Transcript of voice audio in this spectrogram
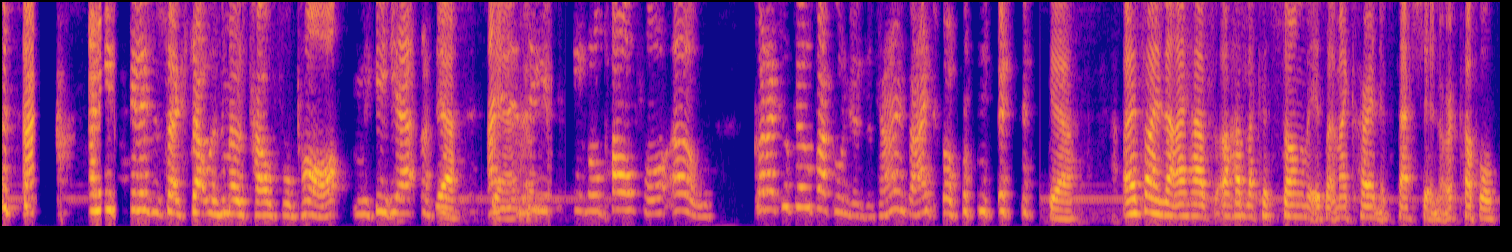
and he listens to because that was the most powerful part. yeah. Yeah. I yeah. didn't sing it more powerful. Oh, God, I could go back hundreds of times. I could. yeah. I find that I have I have like a song that is like my current obsession or a couple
